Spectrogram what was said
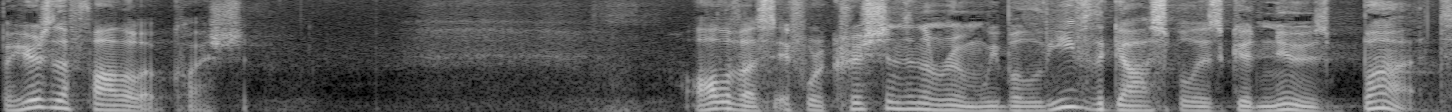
But here's the follow up question. All of us, if we're Christians in the room, we believe the gospel is good news, but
